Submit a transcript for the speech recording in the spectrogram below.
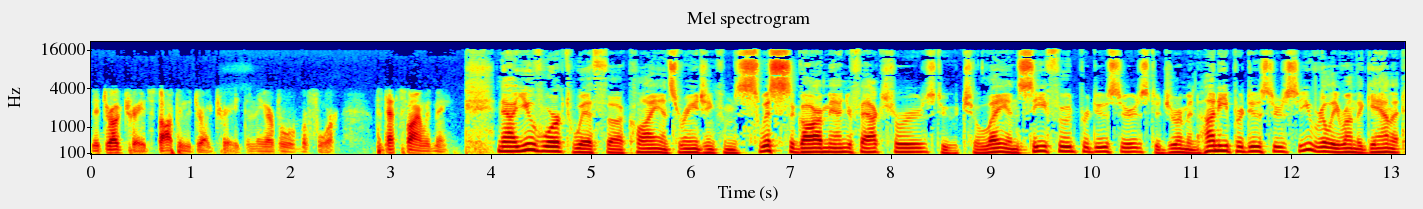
the drug trade, stopping the drug trade than they ever were before but that's fine with me. Now, you've worked with uh, clients ranging from Swiss cigar manufacturers to Chilean seafood producers to German honey producers, so you really run the gamut.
